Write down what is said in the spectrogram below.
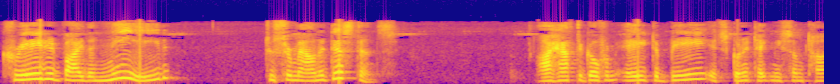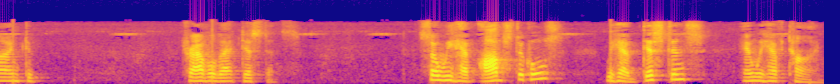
Created by the need to surmount a distance. I have to go from A to B. It's going to take me some time to travel that distance. So we have obstacles, we have distance, and we have time.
